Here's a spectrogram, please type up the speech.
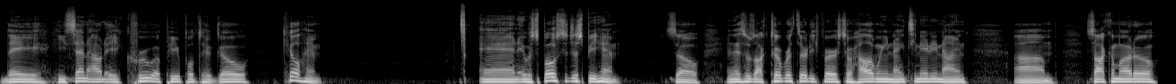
they he sent out a crew of people to go kill him. And it was supposed to just be him. So, and this was October 31st, so Halloween 1989. Um, Sakamoto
